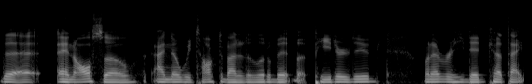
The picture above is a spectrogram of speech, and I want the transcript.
the and also I know we talked about it a little bit, but Peter, dude, whenever he did cut that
